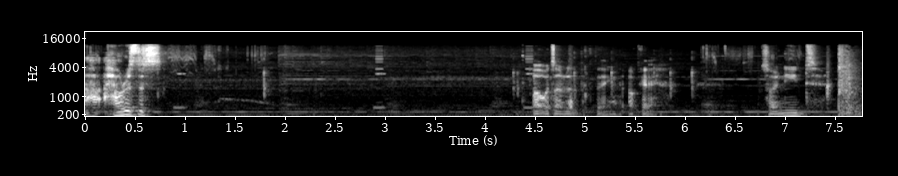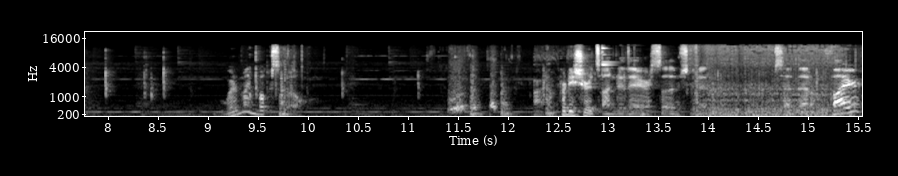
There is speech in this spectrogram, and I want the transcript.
how does this... Oh, it's under the thing. Okay. So I need... Where did my books go? I'm pretty sure it's under there, so I'm just gonna set that on fire.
